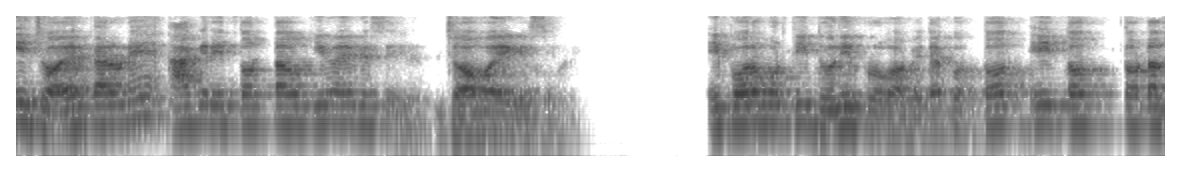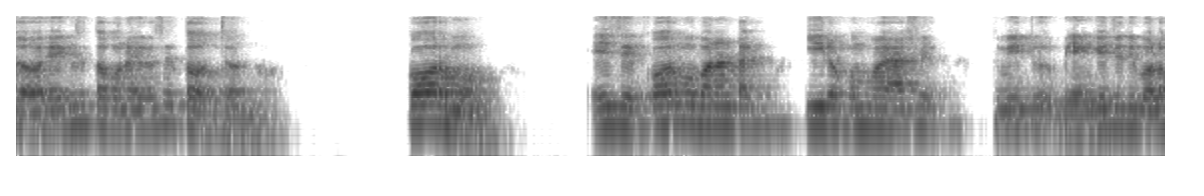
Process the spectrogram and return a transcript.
এই জ এর কারণে আগের এই তৎটাও কি হয়ে গেছে? জ হয়ে গেছে। এই পরবর্তী ধ্বনির প্রভাবে, দেখো, তৎ, এই তৎটা জ হয়ে গেছে, তখন হয়ে গেছে তৎজন্য কর্ম, এই যে কর্ম বানানটা কি রকম হয় আসে? তুমি একটু ভেঙ্গে যদি বলো,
